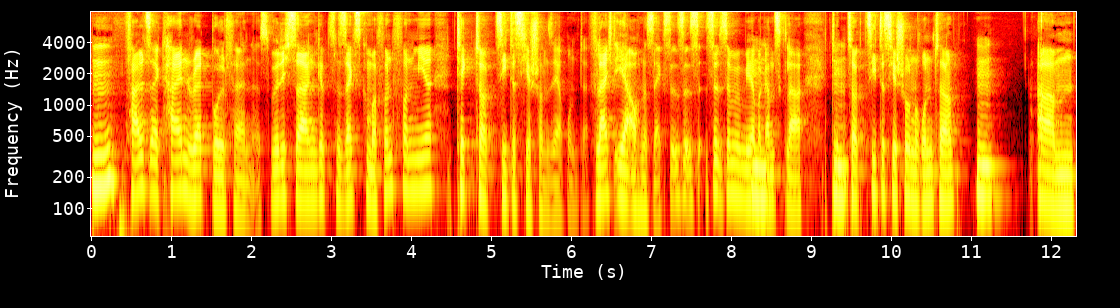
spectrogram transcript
mhm. falls er kein Red Bull-Fan ist, würde ich sagen, gibt es eine 6,5 von mir. TikTok zieht es hier schon sehr runter. Vielleicht eher auch eine 6. Es, es, es sind wir mir mhm. aber ganz klar. TikTok mhm. zieht es hier schon runter. Mhm. Ähm,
